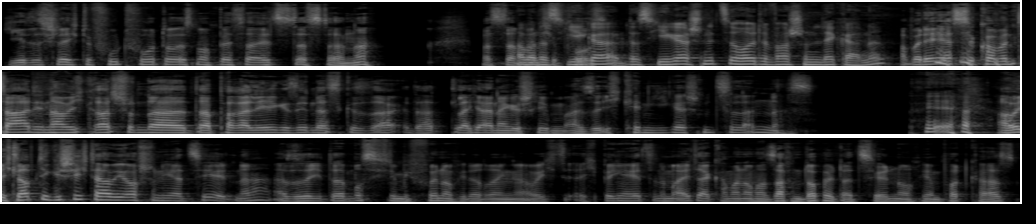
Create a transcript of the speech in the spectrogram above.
jedes schlechte Foodfoto ist noch besser als das da, ne? Was da Aber das, Jäger, posten. das Jägerschnitzel heute war schon lecker, ne? Aber der erste Kommentar, den habe ich gerade schon da, da parallel gesehen, das gesagt, da hat gleich einer geschrieben, also ich kenne Jägerschnitzel anders. ja. Aber ich glaube, die Geschichte habe ich auch schon hier erzählt, ne? Also da muss ich nämlich vorhin noch wieder drängen. Aber ich, ich bin ja jetzt in einem Alter, kann man auch mal Sachen doppelt erzählen, auch hier im Podcast.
